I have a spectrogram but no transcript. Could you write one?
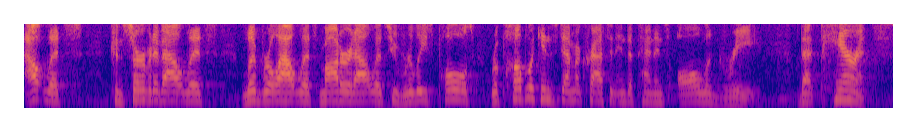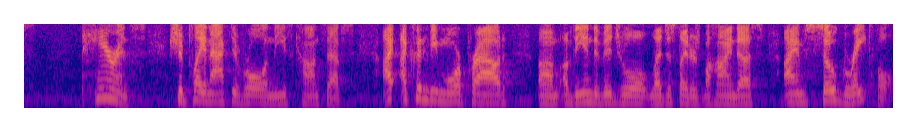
outlets, conservative outlets, liberal outlets, moderate outlets who've released polls. Republicans, Democrats, and independents all agree that parents, parents should play an active role in these concepts. I, I couldn't be more proud um, of the individual legislators behind us. I am so grateful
